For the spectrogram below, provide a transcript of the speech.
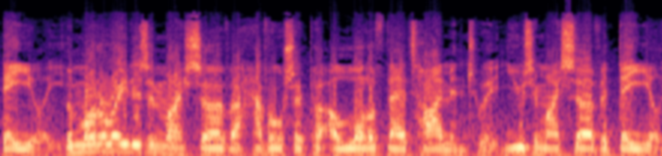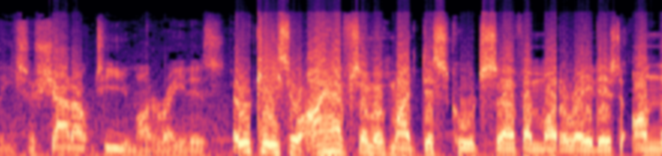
daily. The moderators in my server have also put a lot of their time into it, using my server daily, so shout out to you moderators. Okay, so I have some of my Discord server moderators on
